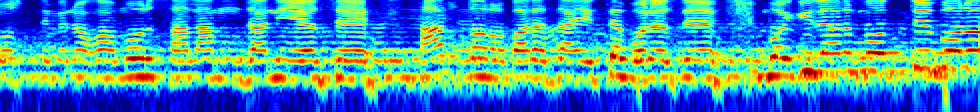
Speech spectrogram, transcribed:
মুসলিমিন অমর সালাম জানিয়েছে। তার দরবারে যাইতে বলেছে। মহিলার মধ্যে বলো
